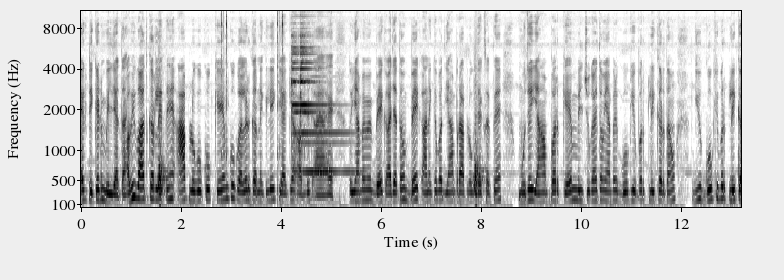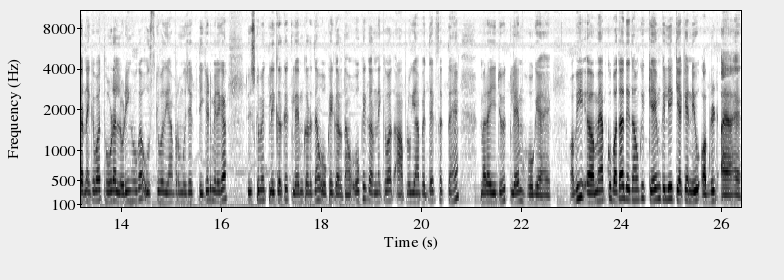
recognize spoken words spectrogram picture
एक टिकट मिल जाता है। अभी बात कर लेते हैं आप लोगों को केम को कलर करने के लिए क्या क्या अपडेट आया है। तो यहाँ पे मैं बैक आ जाता हूँ। बैक आने के बाद यहाँ पर आप लोग देख सकते हैं मुझे यहाँ पर कैम मिल चुका है। तो मैं यहाँ पर गो के ऊपर क्लिक करता हूँ। गो के ऊपर क्लिक करने के बाद थोड़ा लोडिंग होगा। उसके बाद यहाँ पर मुझे टिकट मिलेगा। तो इसको मैं क्लिक करके क्लेम करता हूँ। ओके करता हूँ। ओके करने के बाद आप लोग यहाँ पे देख सकते हैं मेरा ये जो है क्लेम हो गया है। अभी आ, मैं आपको बता देता हूँ कि कैम के लिए क्या क्या न्यू अपडेट आया है।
